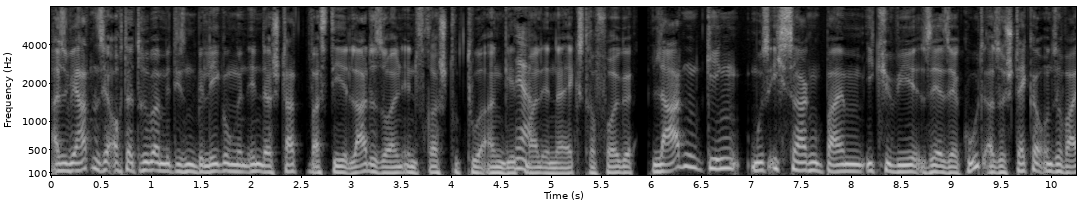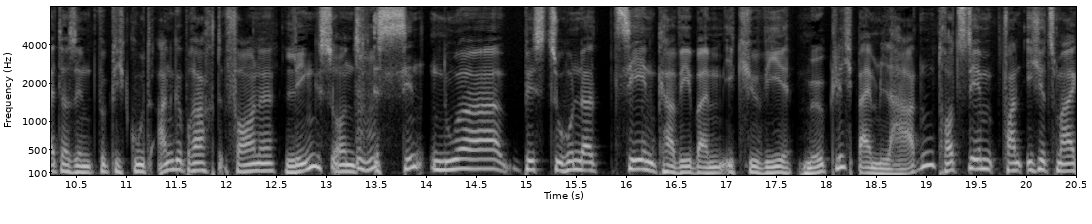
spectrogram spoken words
Also wir hatten es ja auch darüber mit diesen Belegungen in der Stadt, was die Ladesäuleninfrastruktur angeht, Ja. mal in einer extra Folge. Laden ging, muss ich sagen, beim EQV sehr, sehr gut. Also Stecker und so weiter sind wirklich gut angebracht, vorne, links und Mhm. es sind nur bis zu 110 kW beim EQV möglich, beim Laden. Trotzdem fand ich jetzt mal,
